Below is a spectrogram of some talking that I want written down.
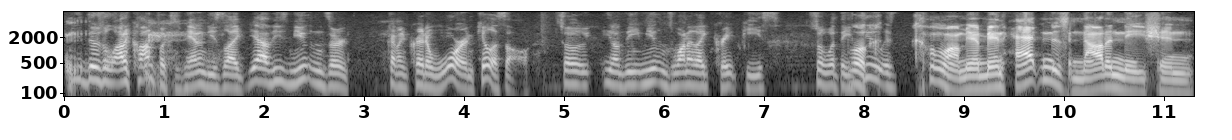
there's a lot of conflicts. man. And he's like, yeah, these mutants are going to create a war and kill us all. So you know the mutants want to like create peace. So what they Look, do is Come on, man. Manhattan is not a nation.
